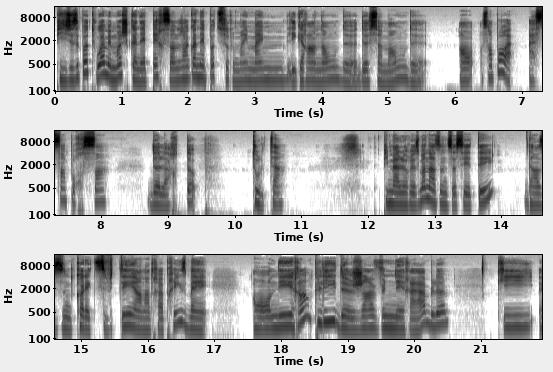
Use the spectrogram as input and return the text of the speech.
Puis je sais pas toi, mais moi je connais personne, j'en connais pas de surhumains, même les grands noms de, ce monde ne sont pas à, 100% de leur top tout le temps. Puis malheureusement, dans une société, dans une collectivité en entreprise, ben on est rempli de gens vulnérables qui, euh,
